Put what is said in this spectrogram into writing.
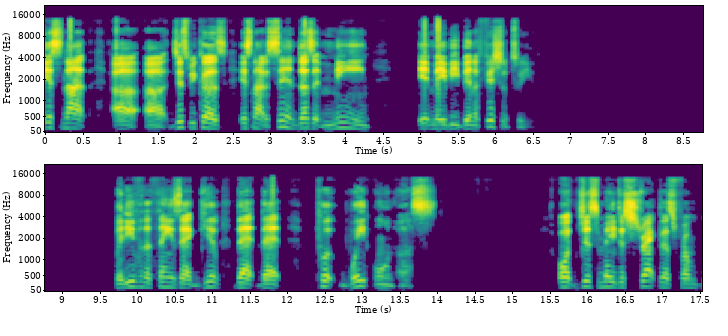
it's not uh uh just because it's not a sin doesn't mean it may be beneficial to you. But even the things that give that that put weight on us or just may distract us from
